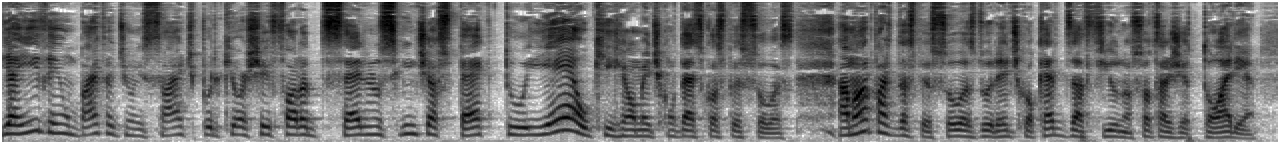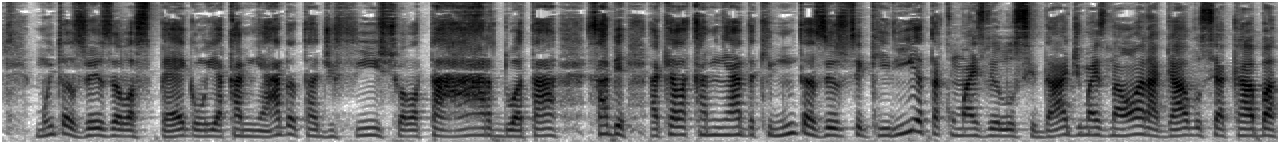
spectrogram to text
E aí vem um baita de um insight porque eu achei fora de série no seguinte aspecto, e é o que realmente acontece com as pessoas. A maior parte das pessoas, durante qualquer desafio na sua trajetória, muitas vezes elas pegam e a caminhada tá difícil, ela tá árdua, tá, sabe, aquela caminhada que muitas vezes você queria estar tá com mais velocidade, mas na hora H você acaba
